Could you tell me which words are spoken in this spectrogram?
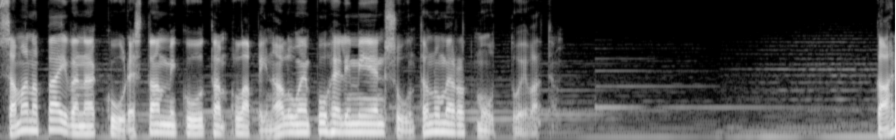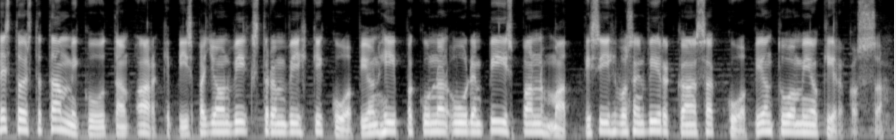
Samana päivänä 6. tammikuuta Lapin alueen puhelimien suuntanumerot muuttuivat. 12. tammikuuta arkkipiispa John Wikström vihki Kuopion hiippakunnan uuden piispan Matti Sihvosen virkaansa Kuopion tuomiokirkossa –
